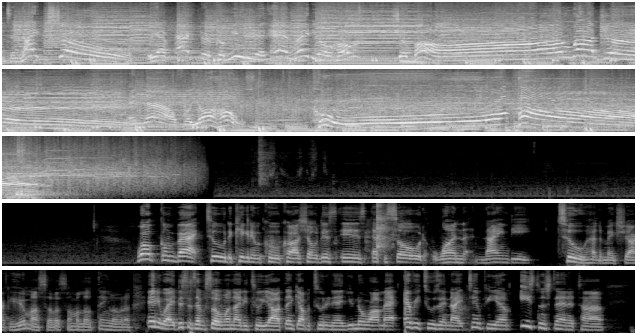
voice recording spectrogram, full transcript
On tonight's show, we have actor, comedian, and radio host Shuvar Rodgers. And now for your host, Kool Kard. Welcome back to the Kicking It with Kool Kard Show. This is episode 192. Had to make sure I could hear myself. I saw my little thing over there. Anyway, this is episode 192, y'all. Thank y'all for tuning in. You know where I'm at every Tuesday night, 10 p.m. Eastern Standard Time,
